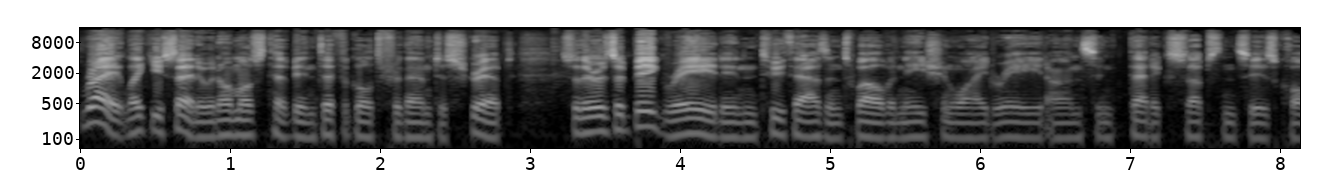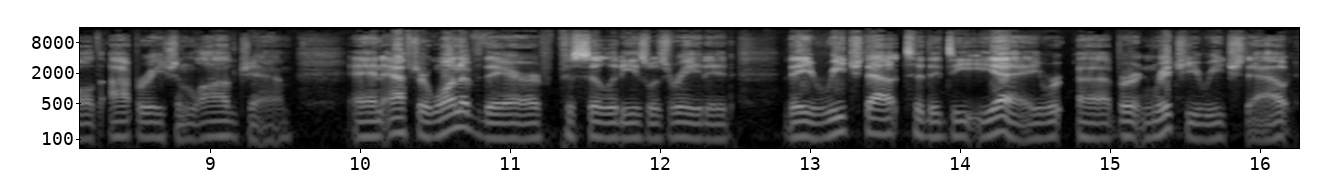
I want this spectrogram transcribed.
Right, like you said, it would almost have been difficult for them to script. So there was a big raid in 2012, a nationwide raid on synthetic substances called Operation Logjam. And after one of their facilities was raided, they reached out to the DEA. Uh, Burton Ritchie reached out,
